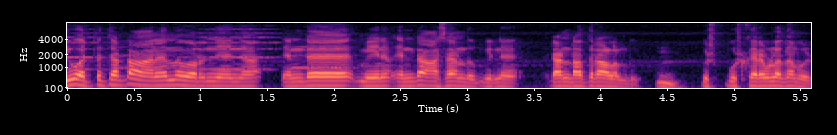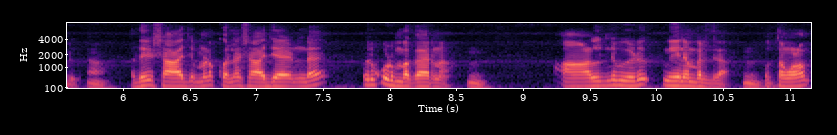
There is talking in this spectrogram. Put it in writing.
ഈ ഒറ്റച്ചാട്ട ആന എന്ന് പറഞ്ഞു കഴിഞ്ഞാൽ എന്റെ മീന എന്റെ ആശാണ്ട് പിന്നെ രണ്ടാമത്തെ ഒരാളുണ്ട് ഉം. പുഷ് പുഷ്കരവിള എന്ന വീട്. അത് ഷാജി നമ്മുടെ കൊല്ലം ഷാജിന്റെ ഒരു കുടുംബക്കാരനാണ് ആളിന്റെ വീട് മീനമ്പലത്തിലാണ്. പുത്തംകുളം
